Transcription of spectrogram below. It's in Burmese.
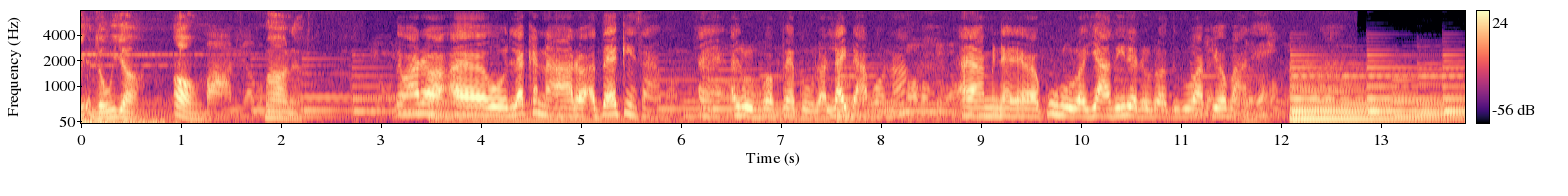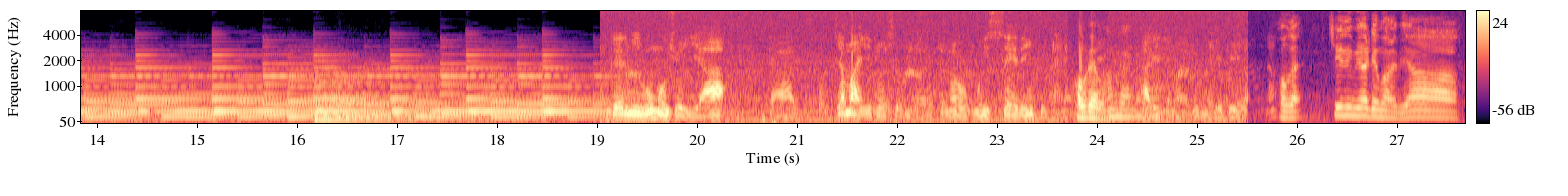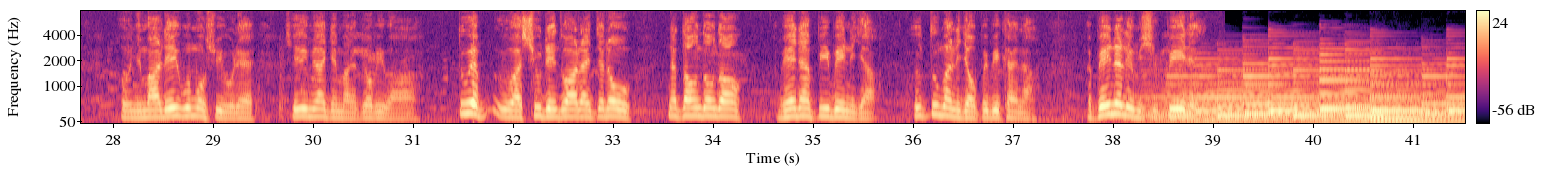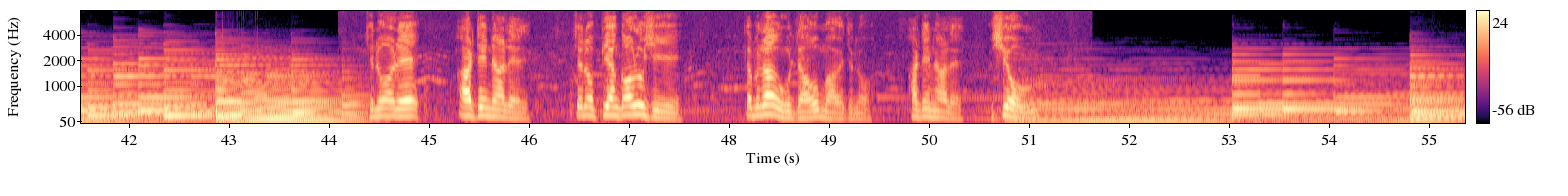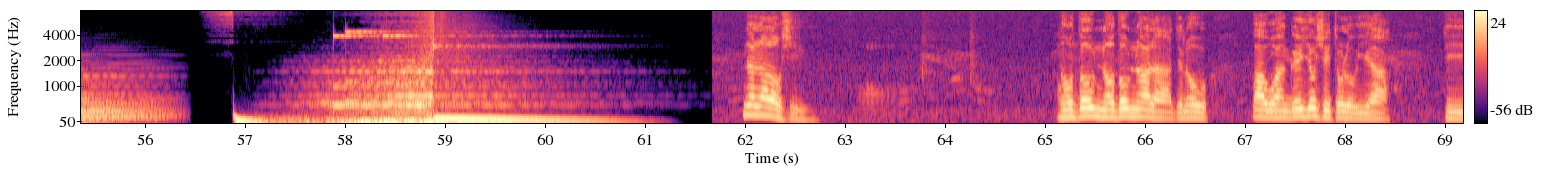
ဒီအလုံးရအောင်မာနေတာပေါ့မာနေသူကတော့အဲဟိုလက္ခဏာကတော့အသေးကင်စာပေါ့အဲအဲ့လိုဘက်ကိုတော့လိုက်တာပေါ့နော်ဟုတ်ကဲ့ပါအဲ့ဒါမင်းလည်းကုလို့တော့ရသေးတယ်လို့တော့သူတို့ကပြောပါတယ်အကယ်ဒမီဝုံမုံရွှေကြီးကဒါကျမရေးအတွက်ဆိုပြီးတော့ကျွန်တော်ကိုဝေ10သိန်းပြခိုင်းတယ်ဟုတ်ကဲ့ပါဟုတ်ကဲ့အဲ့ဒီကျွန်တော်အလူငွေလေးပေးတာနော်ဟုတ်ကဲ့ကျေးဇူးများတင်ပါတယ်ဗျာဟိုညီမလေးဝင်းမုံရွှေကိုလည်း ကျေးဇူးများတင်ပါတယ်ပြောပြပါသူ့ရဲ့ဟိုဟာရှူတင်သွားတိုင်းကျွန်တော်2000 3000အများတန်းပေးပေးနေကြသူသူ့မန်နေကြောင်ပေးပေးခိုင်းတာမပေးနဲ့လို့မရှိပေးတယ်ကျွန်တော်ကလည်းအာတင်ထားတယ်ကျွန်တော်ပြန်ကောင်းလို့ရှိရင်တမလာကိုဒါအောင်မှာပဲကျွန်တော်အာတင်ထားတယ်မလျှော့ဘူး နှစ်လလောက်ရှိပြီနောက်သုံးနောက်သုံးနားလာကျွန်တော်ပါဝန်ကေးရုပ်ရှင်ထုတ်လို့ရဒီ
